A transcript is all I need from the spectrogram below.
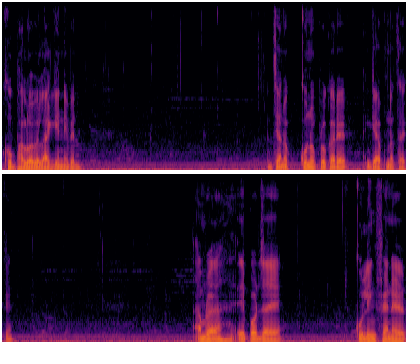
খুব ভালোভাবে লাগিয়ে নেবেন। যেন কোনো প্রকারের গ্যাপ না থাকে। আমরা এ পর্যায়ে কুলিং ফ্যানের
